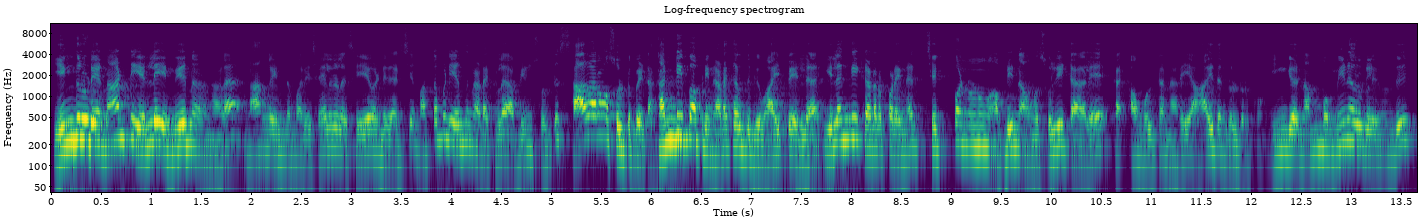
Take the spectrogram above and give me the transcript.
எங்களுடைய நாட்டு எல்லையை மீறினதுனால நாங்கள் இந்த மாதிரி செயல்களை செய்ய வேண்டியதாச்சு மற்றபடி எதுவும் நடக்கல அப்படின்னு சொல்லிட்டு சாதாரணமாக சொல்லிட்டு போயிட்டாங்க. கண்டிப்பாக அப்படி நடக்கிறதுக்கு வாய்ப்பே இல்லை. இலங்கை கடற்படையினர் செக் பண்ணணும் அப்படின்னு அவங்க சொல்லிட்டாலே க- அவங்கள்ட்ட நிறைய ஆயுதங்கள் இருக்கும். இங்கே நம்ம மீனவர்களை வந்து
